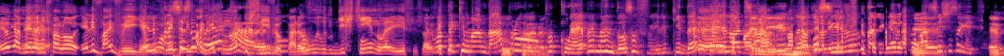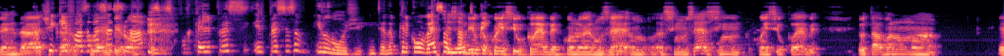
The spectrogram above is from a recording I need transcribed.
eu e a Mila, a gente falou, ele vai ver, em Ele algum momento ele precisa vai ver, isso não é possível, Eu- cara. eu- O, destino é esse, sabe? Eu vou ter que mandar Pô, pro, cara. pro Kleber Mendonça Filho, que deve É, ter ele no WhatsApp, pra não é possível, tá ligado? É. Assiste isso aqui. É verdade. Eu fiquei cara, fazendo essas sinapses, porque ele, preci ele precisa ir longe, entendeu? Porque ele conversa Você muito sabia que bem. eu conheci o Kleber quando eu era um Zé, um, assim, um Zezinho? Eu conheci o Kleber. Eu tava numa. É,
